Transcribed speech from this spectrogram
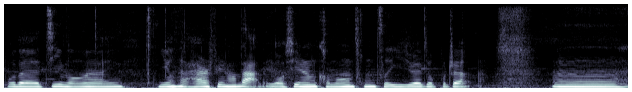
部的机能啊，影响还是非常大的。有些人可能从此一蹶就不振了。嗯，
